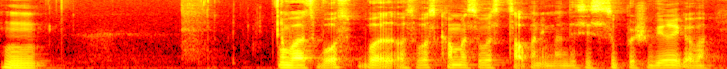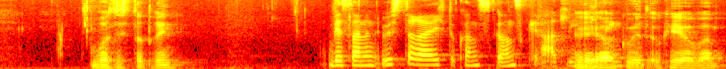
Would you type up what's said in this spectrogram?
Hm. Aber aus was, was- aus was kann man sowas zaubern? Ich meine, das ist super schwierig, aber was ist da drin? Wir sind in Österreich, du kannst ganz geradlinig Ja, denken. gut, okay, aber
